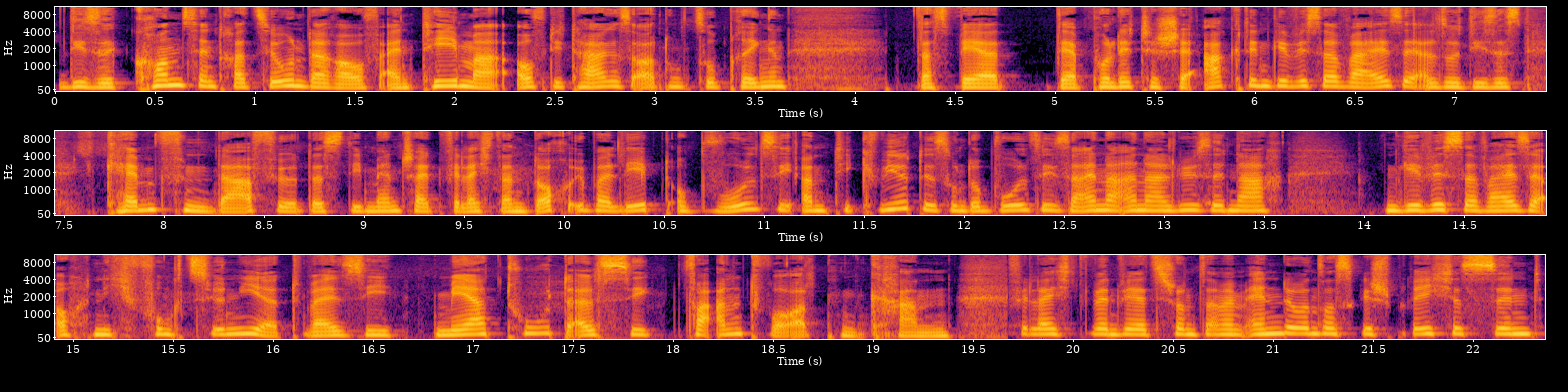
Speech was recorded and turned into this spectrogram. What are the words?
Diese Konzentration darauf, ein Thema auf die Tagesordnung zu bringen, das wäre der politische Akt in gewisser Weise, also dieses Kämpfen dafür, dass die Menschheit vielleicht dann doch überlebt, obwohl sie antiquiert ist und obwohl sie seiner Analyse nach in gewisser Weise auch nicht funktioniert, weil sie mehr tut, als sie verantworten kann. Vielleicht, wenn wir jetzt schon am Ende unseres Gespräches sind,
